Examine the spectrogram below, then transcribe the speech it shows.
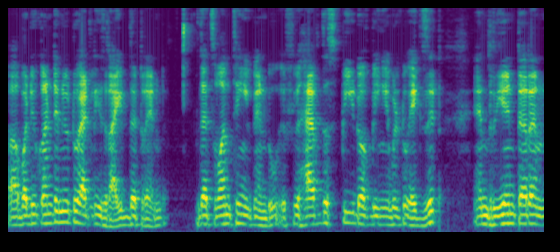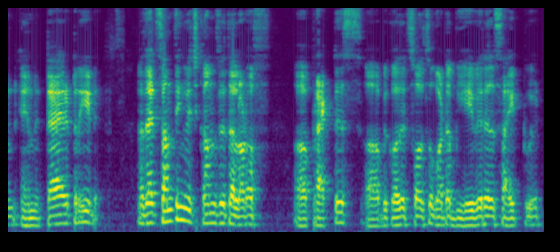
Uh, but you continue to at least ride the trend. That's one thing you can do. If you have the speed of being able to exit and re-enter an, an entire trade, now that's something which comes with a lot of uh, practice uh, because it's also got a behavioral side to it.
